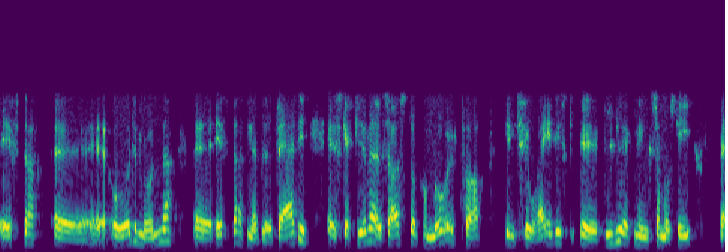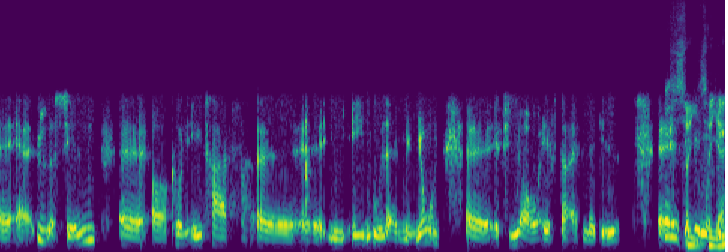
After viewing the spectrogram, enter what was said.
efter øh, 8 måneder, øh, efter at den er blevet færdig, øh, skal firmaet altså også stå på mål for en teoretisk øh, bivirkning, som måske øh, er yderst sjælden øh, og kun indtræffer øh, i en ud af en million øh, fire år efter, at den er givet. Øh, så, det, vil så ja.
